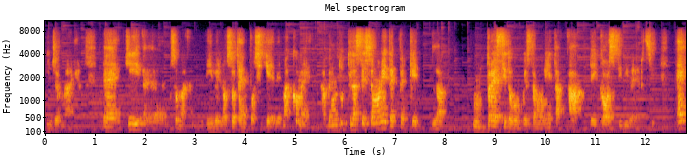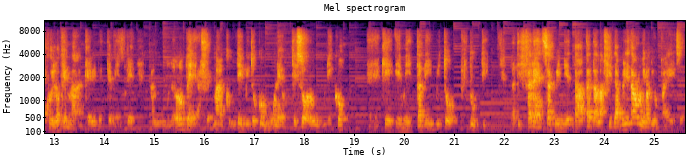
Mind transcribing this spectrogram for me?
in Germania. Eh, chi eh, insomma vive il nostro tempo si chiede, ma com'è? Abbiamo tutti la stessa moneta e perché la, un prestito con questa moneta ha dei costi diversi? È quello che manca evidentemente all'Unione Europea, cioè manca un debito comune, un tesoro unico eh, che emetta debito per tutti. La differenza quindi è data dall'affidabilità o meno di un paese.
